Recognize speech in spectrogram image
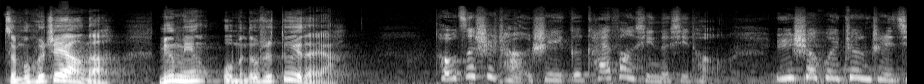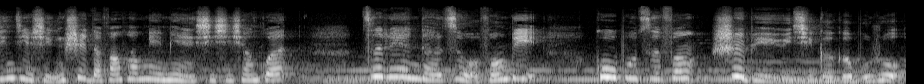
怎么会这样呢？明明我们都是对的呀！投资市场是一个开放性的系统，与社会、政治、经济形势的方方面面息息相关。自恋的自我封闭、固步自封，势必与其格格不入。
